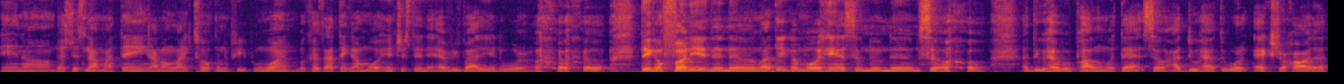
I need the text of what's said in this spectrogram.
And um, that's just not my thing. I don't like talking to people one because I think I'm more interesting than everybody in the world. think I'm funnier than them. I think I'm more handsome than them. So I do have a problem with that. So I do have to work extra harder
